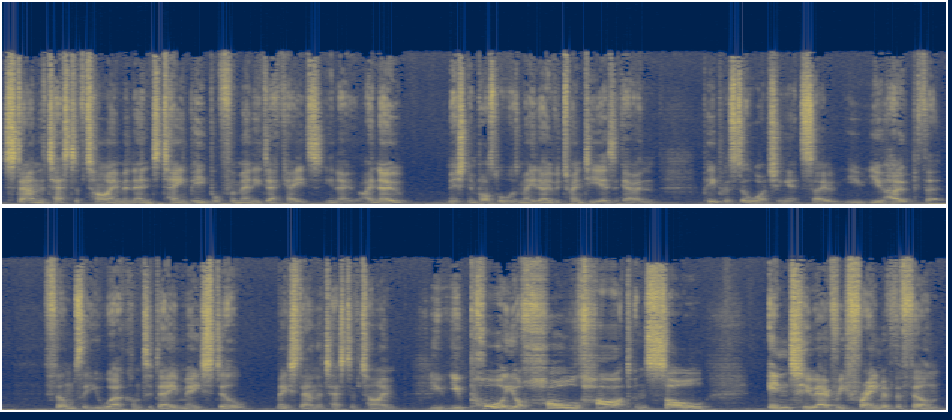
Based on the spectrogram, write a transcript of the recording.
stand the test of time and entertain people for many decades. You know, I know Mission Impossible was made over 20 years ago and people are still watching it. So you, you hope that films that you work on today may still may stand the test of time. You you pour your whole heart and soul into every frame of the film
